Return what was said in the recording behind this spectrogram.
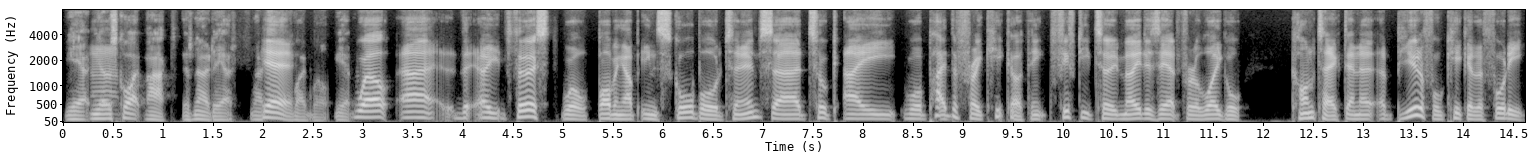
Yeah, yeah, it was uh, quite marked. There's no doubt. No yeah, played well. Yeah. Well, uh, the, uh, first, well, bobbing up in scoreboard terms, uh, took a well, paid the free kick. I think 52 metres out for illegal contact and a, a beautiful kick of the footy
